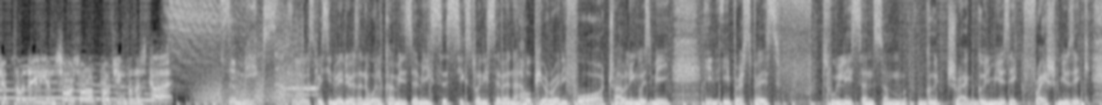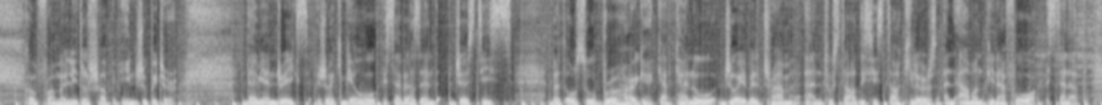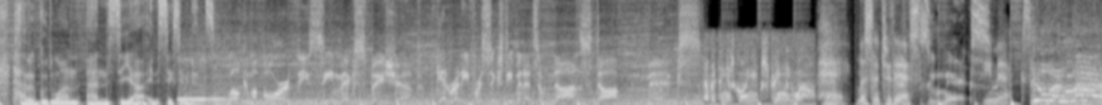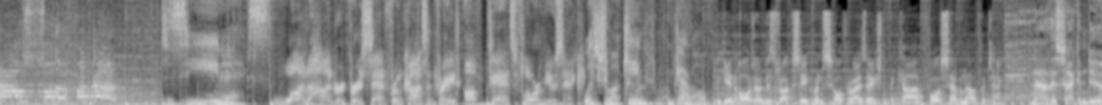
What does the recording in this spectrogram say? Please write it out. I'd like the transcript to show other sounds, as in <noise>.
Ships of an alien source are approaching from the sky. The Mix. Hello, Space Invaders, and welcome. It's the Mix 627. I hope you're ready for traveling with me in hyperspace to listen some good track, good music, fresh music come from a little shop in Jupiter. Damian Drakes, Joachim Garraud, Cyberzend, Justice, but also Brohug, Capcano, Joey Beltram, and to start, this is Star Killers and Armand Pina for Stand Up. Have a good one and see ya in 60 minutes. Welcome aboard the Zemixx spaceship. Get ready for 60 minutes of non stop mix. Everything is going extremely well. Hey, listen to this. Zemixx. Z Mix. You in my house, motherfucker! Zemixx. 100% from concentrate of dance floor music. With Joachim Garraud. Begin auto destruct sequence. Authorization Picard 47 Alpha Tank. Now this I can do.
